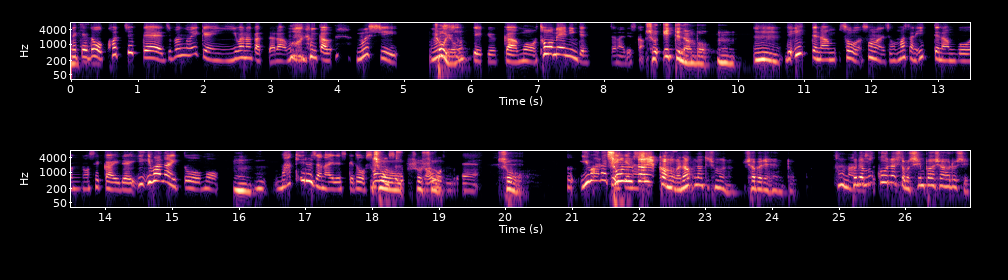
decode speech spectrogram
だけどこっちって自分の意見言わなかったらもうなんか無視無視っていうかもう透明人間じゃないですか。そう言ってなんぼ。うん。うん、で言ってなんそうそうなんですよ。まさに言ってなんぼの世界で言わないともう、うん、負けるじゃないですけどそうそうそうそうそう。言わなきゃいけない。存在感がなくなってしまうの。喋れへんと。そうなんこれ向こうの人も心配しはるし、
